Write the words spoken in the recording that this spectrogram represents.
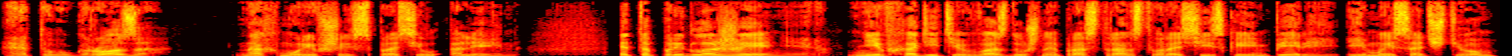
«Это угроза?» — нахмурившись, спросил Олейн. Это предложение. Не входите в воздушное пространство Российской империи, и мы сочтем,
